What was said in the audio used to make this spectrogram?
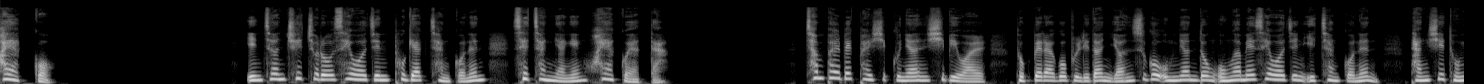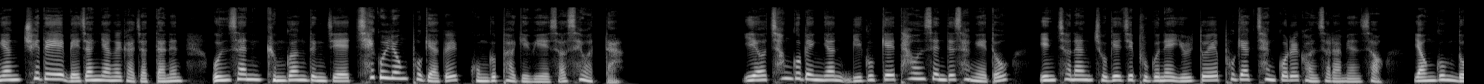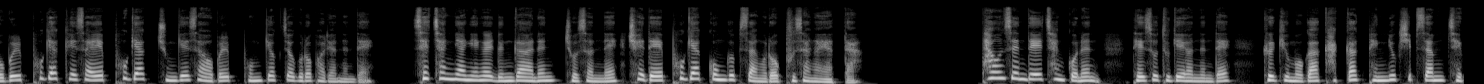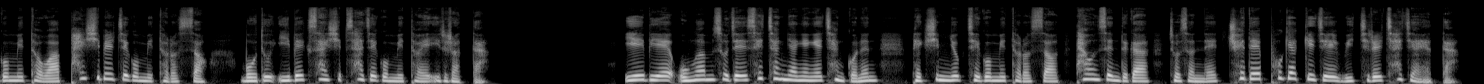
화약고. 인천 최초로 세워진 폭약 창고는 세창양행 화약고였다. 1889년 12월 독배라고 불리던 연수구 옥련동 옹암에 세워진 이 창고는 당시 동양 최대의 매장량을 가졌다는 운산 금광 등지의 채굴용 폭약을 공급하기 위해서 세웠다. 이어 1900년 미국계 타운샌드 상회도 인천항 조계지 부근의 율도의 폭약 창고를 건설하면서 영국 노블 폭약회사의 폭약 중개 사업을 본격적으로 벌였는데 세창양행을 능가하는 조선 내 최대 폭약 공급상으로 부상하였다. 타운샌드의 창고는 대소 두 개였는데 그 규모가 각각 163제곱미터와 81제곱미터로서 모두 244제곱미터에 이르렀다. 이에 비해 옹암 소재 세창양행의 창고는 116제곱미터로서 타운샌드가 조선 내 최대 폭약기지의 위치를 차지하였다.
